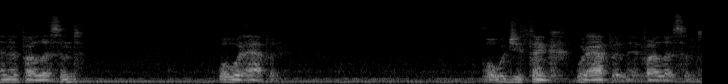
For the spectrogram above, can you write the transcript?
And if I listened, what would happen? What would you think would happen if I listened?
